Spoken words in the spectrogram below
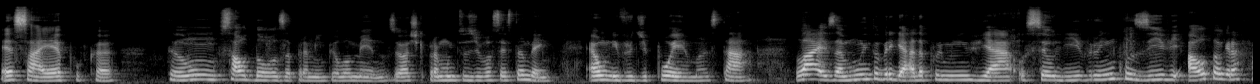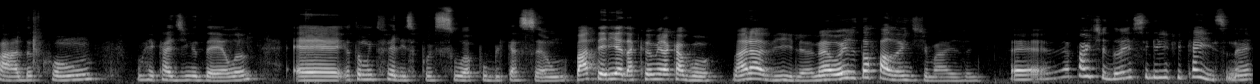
essa época tão saudosa para mim, pelo menos. Eu acho que para muitos de vocês também. É um livro de poemas, tá? Liza, muito obrigada por me enviar o seu livro, inclusive autografado com um recadinho dela. É, eu tô muito feliz por sua publicação. Bateria da câmera acabou. Maravilha, né? Hoje tô falante demais, gente. É, a parte 2 significa isso, né?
